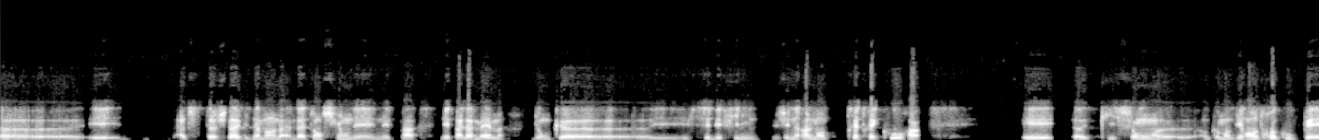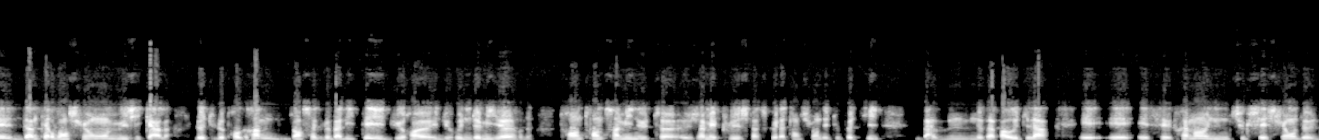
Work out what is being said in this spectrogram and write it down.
Euh, et à cet âge-là, évidemment, n'est pas n'est pas la même. Donc, euh, c'est des films généralement très très courts et euh, qui sont, euh, comment dire, entrecoupés d'interventions musicales. Le, le, programme, dans sa globalité, dure, euh, dure une demi-heure, 30-35 minutes, jamais plus, parce que l'attention des tout petits bah, ne va pas au-delà. Et, et, et c'est vraiment une succession de,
